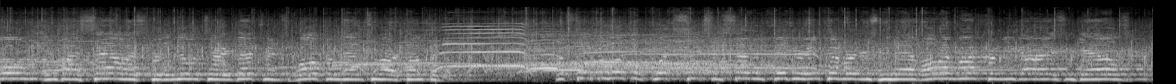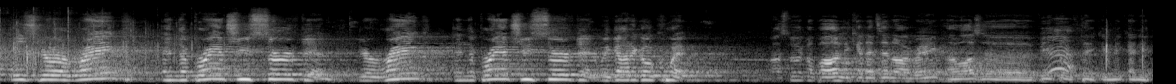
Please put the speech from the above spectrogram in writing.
home in ViSalus for the military veterans. Welcome them to our company. Let's take a look at what six and seven figure income earners we have. All I want from you guys and gals is your rank and the branch you served in. Your rank and the branch you served in. We gotta go quick. François Caporal, les Canadian Army. I was a vehicle tech and mechanic.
